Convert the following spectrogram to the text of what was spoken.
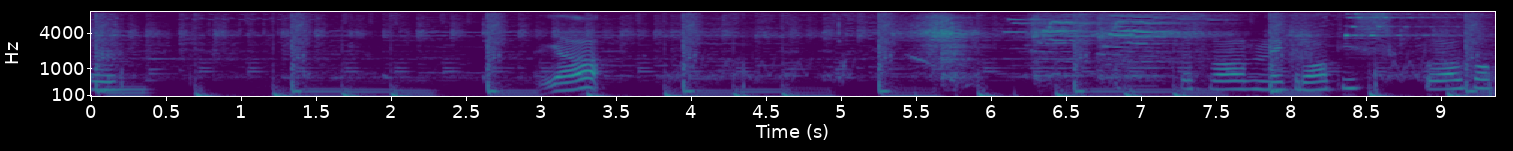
äh, ja. Das war eine gratis Brawlbox.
